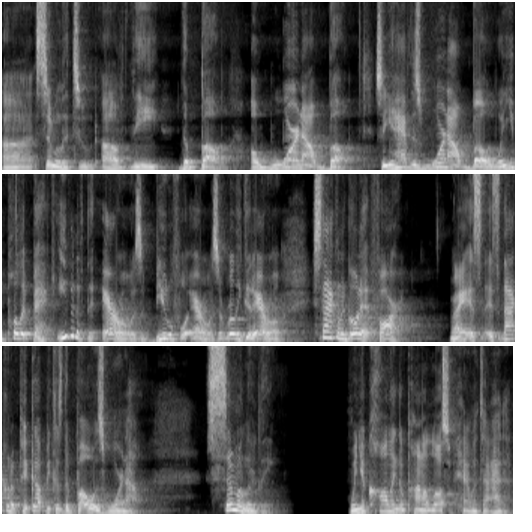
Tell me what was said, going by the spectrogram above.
uh, similitude of the, the bow, a worn out bow. So you have this worn out bow. When you pull it back, even if the arrow is a beautiful arrow, it's a really good arrow, it's not going to go that far right? It's, it's not going to pick up because the bow is worn out. Similarly, when you're calling upon Allah subhanahu wa ta'ala,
